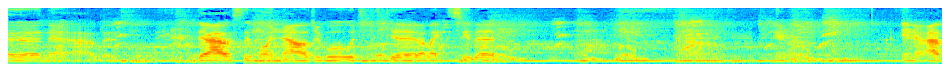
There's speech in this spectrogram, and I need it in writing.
uh, nah, but they're obviously more knowledgeable, which is good. I like to see that. Um, you know, you know, I,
